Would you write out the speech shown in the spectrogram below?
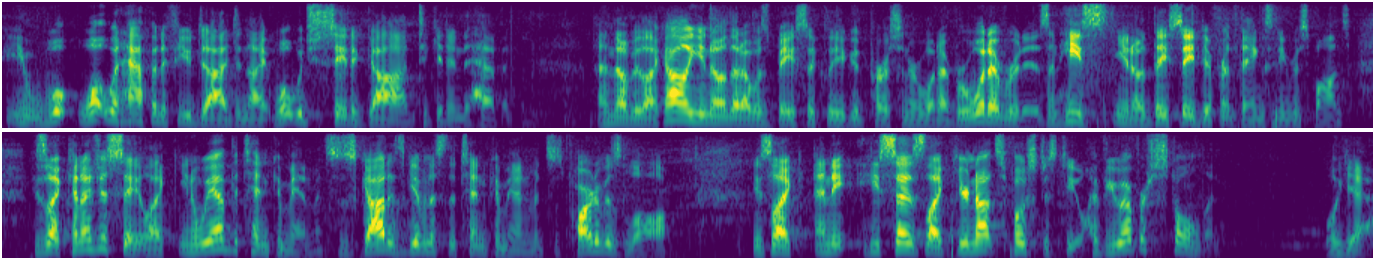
you know, what, what would happen if you died tonight? What would you say to God to get into heaven? And they'll be like, oh, you know that I was basically a good person or whatever, whatever it is. And he's, you know, they say different things and he responds. He's like, can I just say, like, you know, we have the Ten Commandments. God has given us the Ten Commandments. It's part of his law. He's like, and he, he says, like, you're not supposed to steal. Have you ever stolen? Well, yeah.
